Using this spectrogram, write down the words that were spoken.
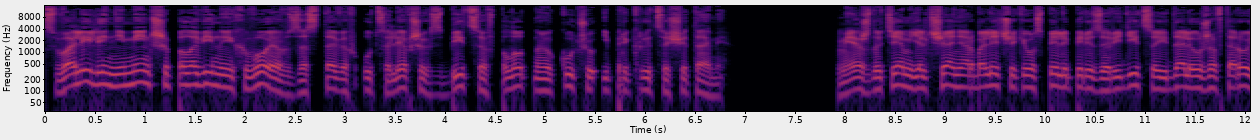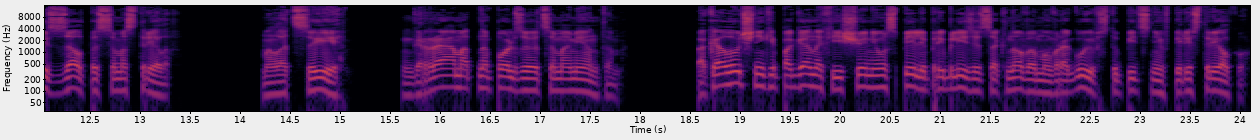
свалили не меньше половины их воев, заставив уцелевших сбиться в плотную кучу и прикрыться щитами. Между тем ельчане-арбалетчики успели перезарядиться и дали уже второй залп из самострелов. Молодцы, грамотно пользуются моментом. Пока лучники поганых еще не успели приблизиться к новому врагу и вступить с ним в перестрелку.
